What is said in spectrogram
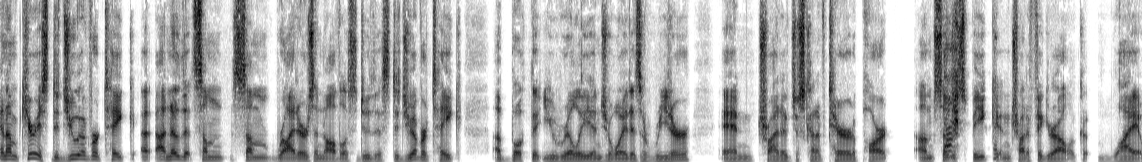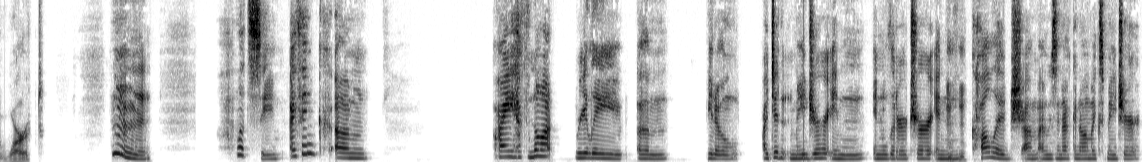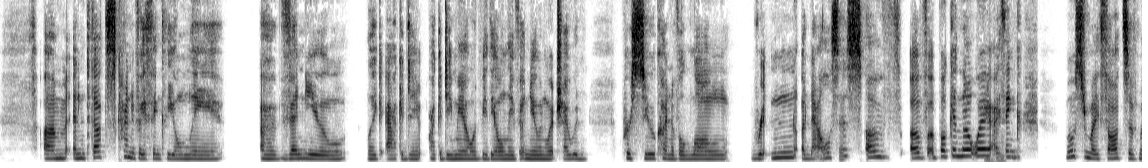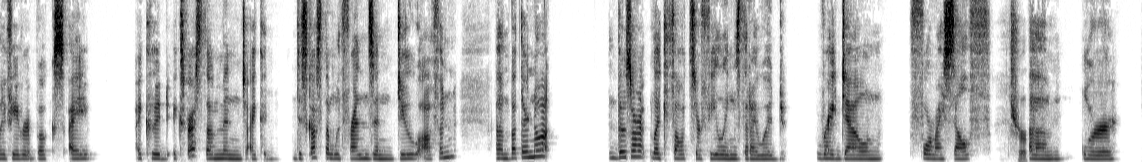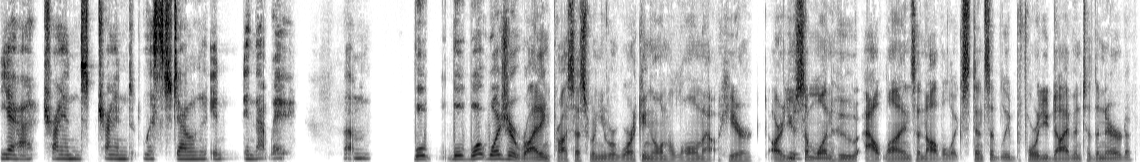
And I'm curious, did you ever take uh, I know that some some writers and novelists do this. Did you ever take a book that you really enjoyed as a reader and try to just kind of tear it apart, um, so to speak, and try to figure out why it worked? Hmm. Let's see. I think um, I have not really, um, you know, I didn't major in in literature in mm-hmm. college. Um, I was an economics major, um, and that's kind of I think the only uh, venue like academia, academia would be the only venue in which I would pursue kind of a long written analysis of of a book in that way. Mm-hmm. I think most of my thoughts of my favorite books, I I could express them and I could discuss them with friends and do often, um, but they're not. Those aren't like thoughts or feelings that I would write down for myself. Sure. Um, or yeah, try and try and list down in in that way. Um, well, well, what was your writing process when you were working on Alone Out Here? Are you mm-hmm. someone who outlines a novel extensively before you dive into the narrative?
